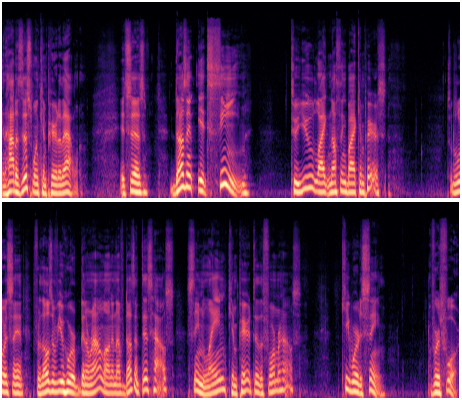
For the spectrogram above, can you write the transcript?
And how does this one compare to that one? It says, Doesn't it seem to you like nothing by comparison? So the Lord is saying, for those of you who have been around long enough, doesn't this house seem lame compared to the former house? Key word is seem. Verse 4.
